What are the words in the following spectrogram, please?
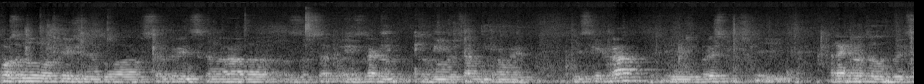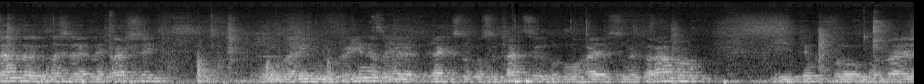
Позаминулого тижня була всеукраїнська нарада з все- з рекрутинговими центрами міських рад і Бориспільський рекрутинговий центр відзначили як найкращий е, на рівні України, дає якісну консультацію, допомагає всім ветеранам і тим, хто бажає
